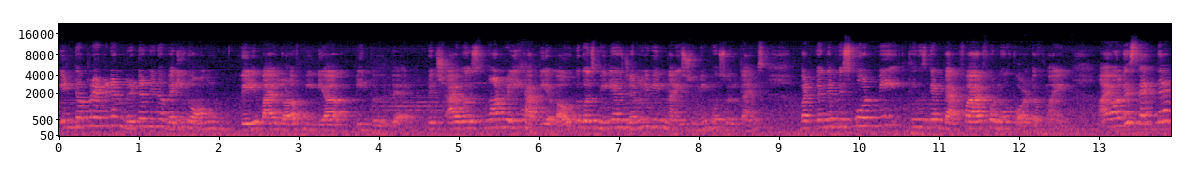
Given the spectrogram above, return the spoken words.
interpreted and written in a very wrong way by a lot of media people there, which I was not really happy about because media has generally been nice to me most of the times. But when they misquote me, things get backfired for no fault of mine. I always said that,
